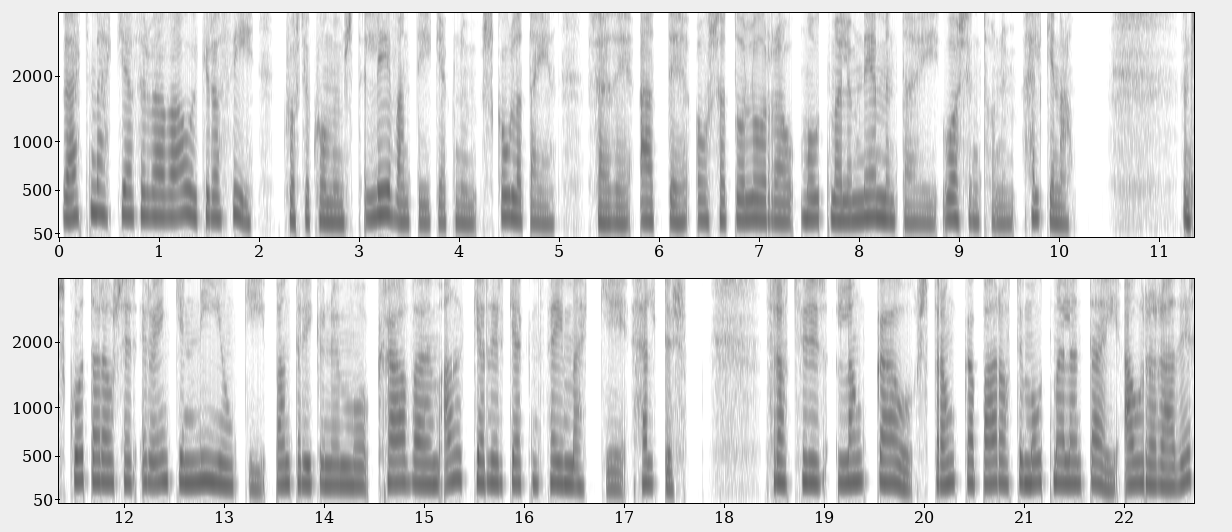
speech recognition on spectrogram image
Við ættum ekki að þurfa að hafa áhyggjur af því hvort við komumst levandi í gegnum skóladaginn, sagði Ati Ósadolor á mótmælum nefnda í Washingtonum helgina. En skotarásir eru engin nýjung í bandaríkunum og krafa um aðgerðir gegn þeim ekki heldur. Þrátt fyrir langa og stranga baráttu mótmælenda í áraraðir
